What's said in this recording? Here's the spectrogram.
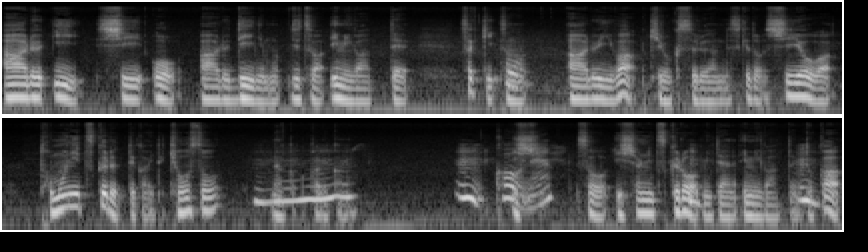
RECORD にも実は意味があってさっきその RE は記録するなんですけど CO は共に作るって書いて競争？なんかわかるかな？うん。こうね。そう。一緒に作ろうみたいな意味があったりとか、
